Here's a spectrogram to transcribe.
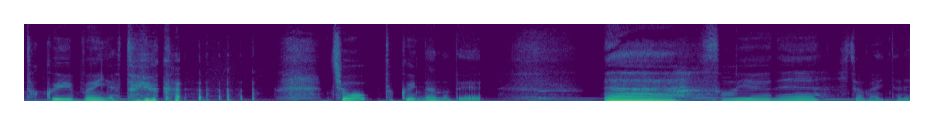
得意分野というか。超得意なのでいやそういうね人がいたら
